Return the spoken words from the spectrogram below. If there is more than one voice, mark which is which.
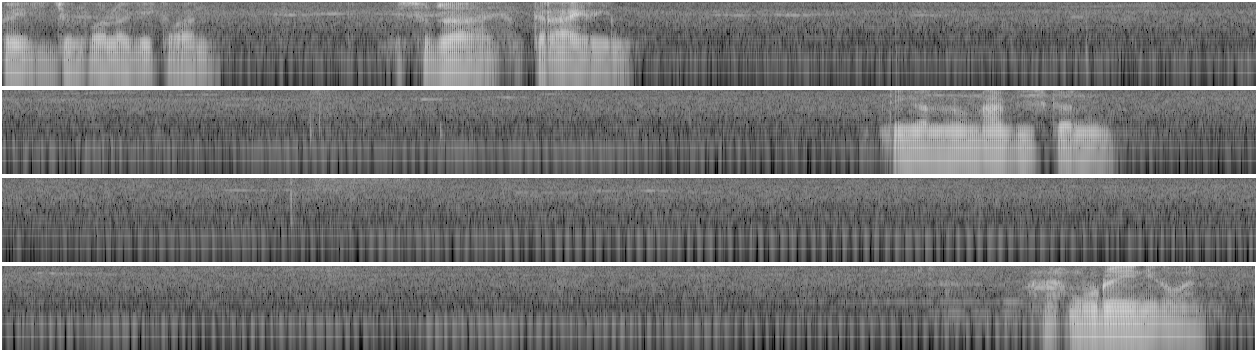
Speaker 1: Oke, jumpa lagi kawan. Ini sudah yang terakhir ini. Tinggal menghabiskan anak muda ini kawan.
